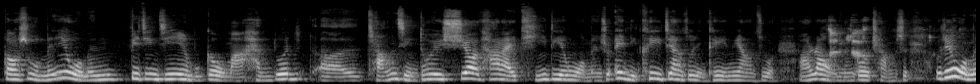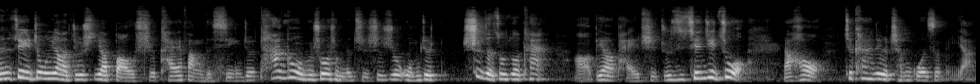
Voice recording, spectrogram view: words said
告诉我们，因为我们毕竟经验不够嘛，很多呃场景都会需要他来提点我们，说，哎，你可以这样做，你可以那样做，然后让我们能够尝试。我觉得我们最重要就是要保持开放的心，就他跟我们说什么指示，说我们就试着做做看啊，不要排斥，就是先去做，然后就看看这个成果怎么样，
